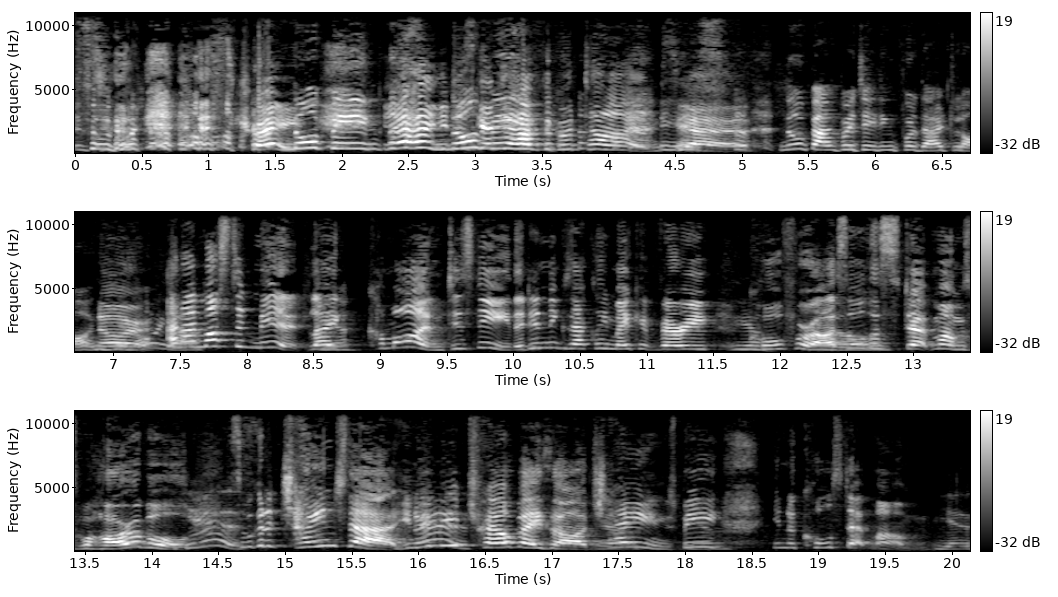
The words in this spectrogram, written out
it's, So good. it's great. No pain. Yeah, you No just get pain. to have the good times. Yes. Yeah. no pamper changing for that long. No, you know? and I must admit, like, Yeah. come on, Disney, they didn't exactly make it very Yeah. cool for us. All the stepmoms were horrible. Yes. So we're going to change that. You know, be a Yes. trailblazer, Yeah. change, be, Yeah. you know, cool stepmom. Yes.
